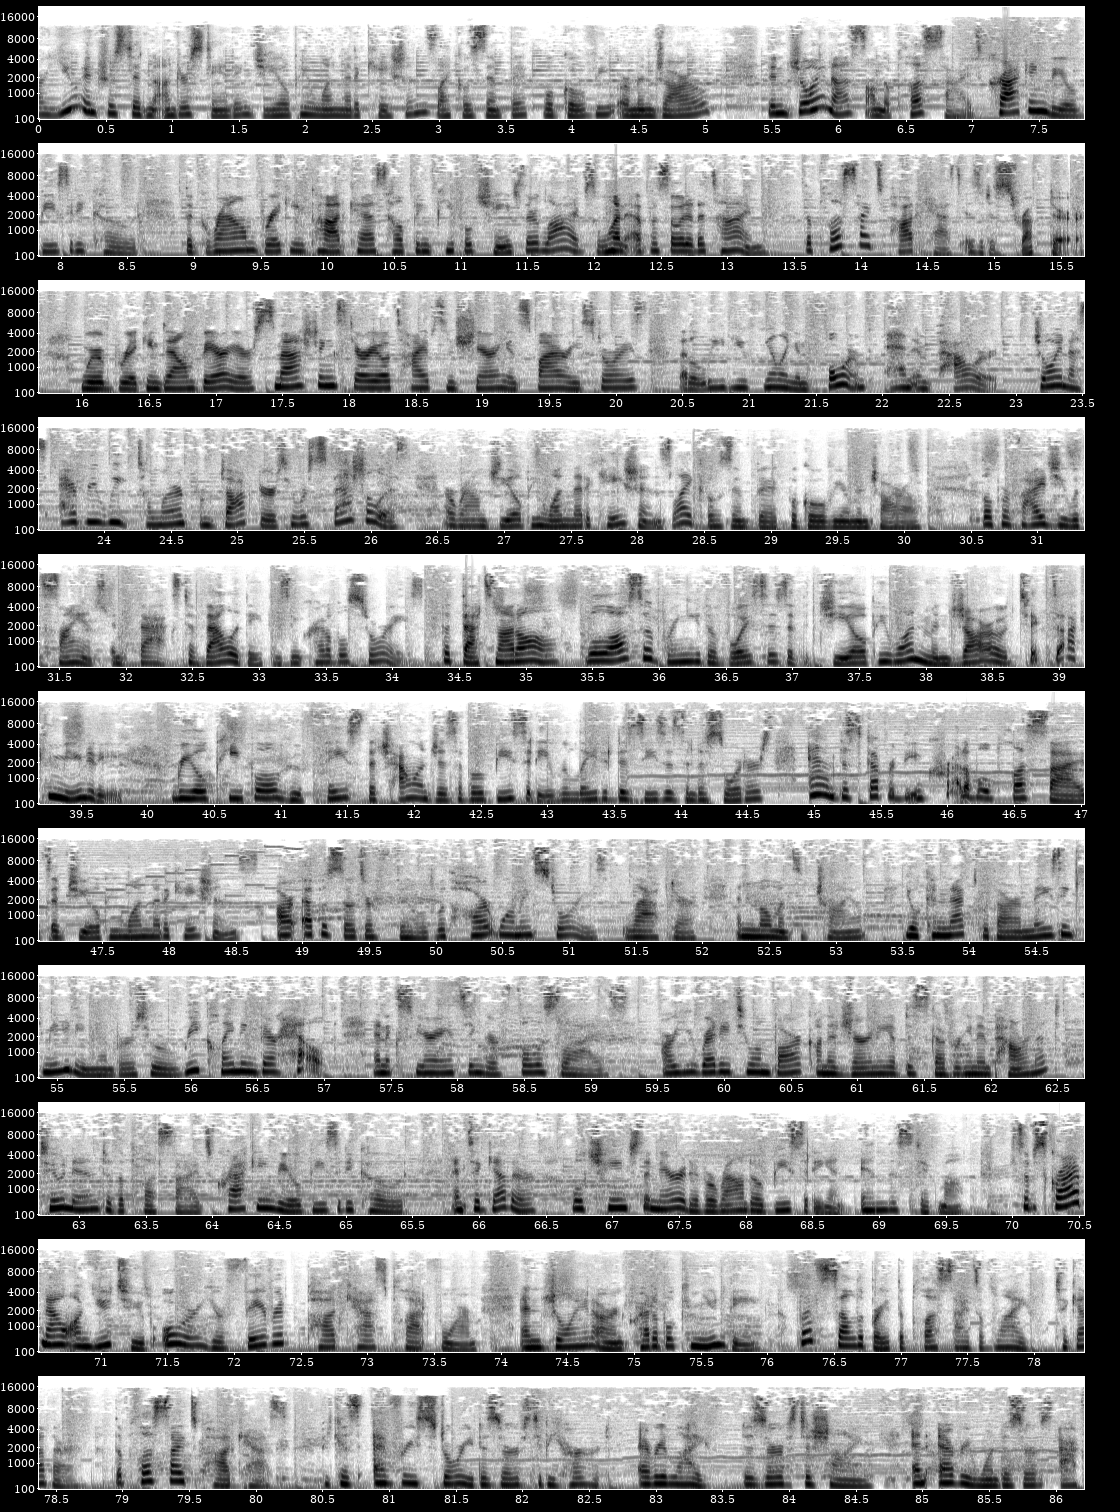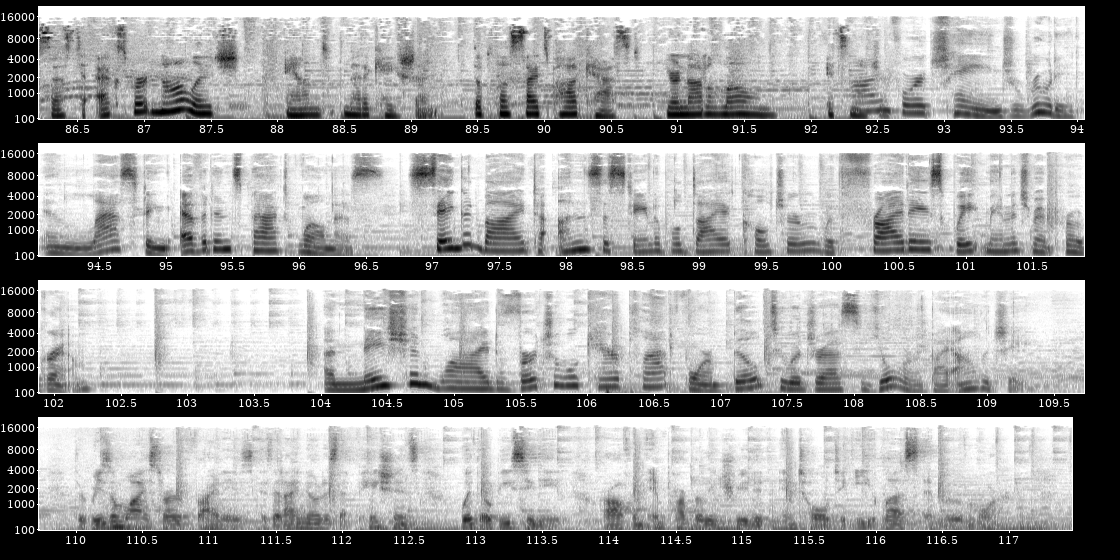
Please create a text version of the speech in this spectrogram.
Are you interested in understanding GLP 1 medications like Ozempic, Wegovy, or Mounjaro? Then join us on the plus sides, Cracking the Obesity Code, the groundbreaking podcast helping people change their lives one episode at a time. The Plus Sides podcast is a disruptor. We're breaking down barriers, smashing stereotypes, and sharing inspiring stories that'll leave you feeling informed and empowered. Join us every week to learn from doctors who are specialists around GLP-1 medications like Ozempic, Wegovy, or Mounjaro. They'll provide you with science and facts to validate these incredible stories. But that's not all. We'll also bring you the voices of the GLP-1 Mounjaro TikTok community, real people who face the challenges of obesity related diseases and disorders and discovered the incredible plus sides of GLP-1 medications. Our episodes are filled with heartwarming stories, laughter, and moments of triumph triumph, you'll connect with our amazing community members who are reclaiming their health and experiencing their fullest lives. Are you ready to embark on a journey of discovery and empowerment? Tune in to the plus sides, cracking the obesity code, and together we'll change the narrative around obesity and end the stigma. Subscribe now on YouTube or your favorite podcast platform and join our incredible community. Let's celebrate the plus sides of life together. The Plus Sides Podcast, because every story deserves to be heard, every life deserves to shine, and everyone deserves access to expert knowledge and medication. The Plus Sides Podcast, you're not alone. It's not time your- for a change rooted in lasting evidence-backed wellness. Say goodbye to unsustainable diet culture with Friday's weight management program a nationwide virtual care platform built to address your biology. The reason why I started Fridays is that I noticed that patients with obesity are often improperly treated and told to eat less and move more.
